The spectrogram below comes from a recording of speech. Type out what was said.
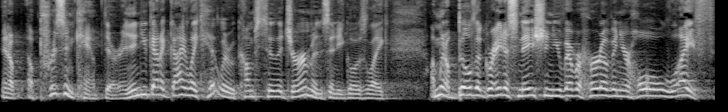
in a, a prison camp there. And then you got a guy like Hitler who comes to the Germans and he goes like, I'm going to build the greatest nation you've ever heard of in your whole life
